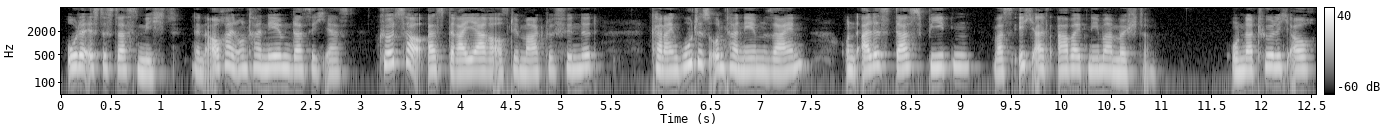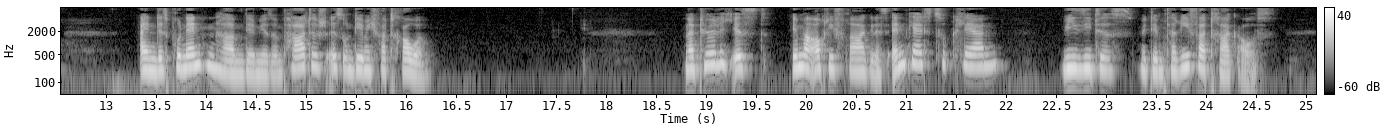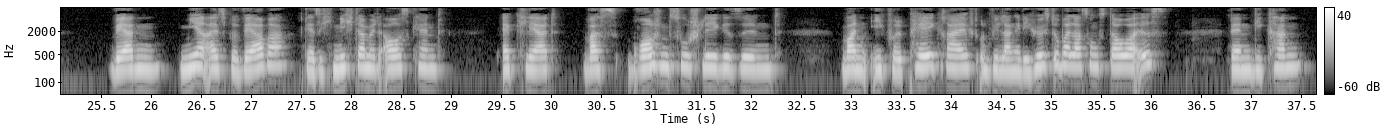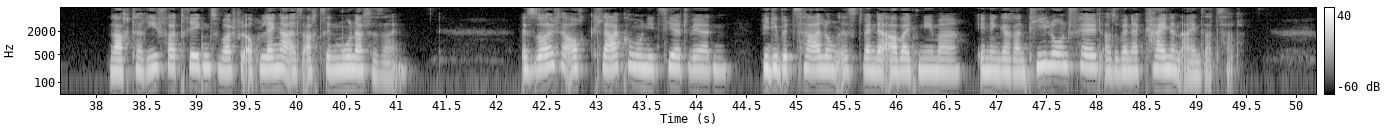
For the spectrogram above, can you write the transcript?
oder ist es das nicht? Denn auch ein Unternehmen, das sich erst kürzer als drei Jahre auf dem Markt befindet, kann ein gutes Unternehmen sein und alles das bieten, was ich als Arbeitnehmer möchte. Und natürlich auch einen Disponenten haben, der mir sympathisch ist und dem ich vertraue. Natürlich ist immer auch die Frage des Entgelts zu klären. Wie sieht es mit dem Tarifvertrag aus? werden mir als Bewerber, der sich nicht damit auskennt, erklärt, was Branchenzuschläge sind, wann Equal Pay greift und wie lange die Höchstüberlassungsdauer ist, denn die kann nach Tarifverträgen zum Beispiel auch länger als 18 Monate sein. Es sollte auch klar kommuniziert werden, wie die Bezahlung ist, wenn der Arbeitnehmer in den Garantielohn fällt, also wenn er keinen Einsatz hat.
